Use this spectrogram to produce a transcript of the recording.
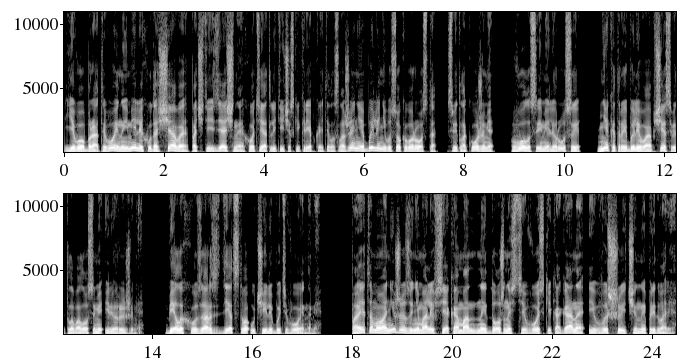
его брат и воины имели худощавое, почти изящное, хоть и атлетически крепкое телосложение, были невысокого роста, светлокожими, волосы имели русые, некоторые были вообще светловолосыми или рыжими. Белых хузар с детства учили быть воинами. Поэтому они же занимали все командные должности в войске Кагана и высшие чины при дворе.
